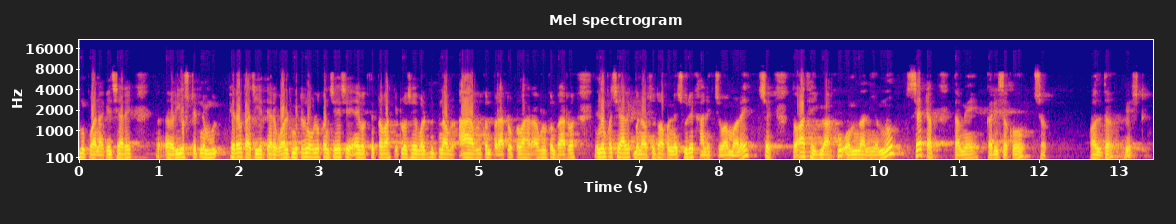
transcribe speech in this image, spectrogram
મૂકવાના કે જ્યારે રિયોસ્ટેટને ફેરવતા જઈએ ત્યારે વોલ્ટમીટરનું અવલોકન જે છે, એ વખતે પ્રવાહ કેટલો છે? વોલ્ટમીટરના આ અવલોકન પર આટલો પ્રવાહ અવલોકન પર આટલો. એનો પછી આલેખ બનાવશું તો આપણને સુરેખ આલેખ જોવા મળે છે. તો આ થઈ ગયું આખું ઓમના નિયમનું સેટઅપ તમે કરી શકો છો. ઓલ ધ બેસ્ટ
